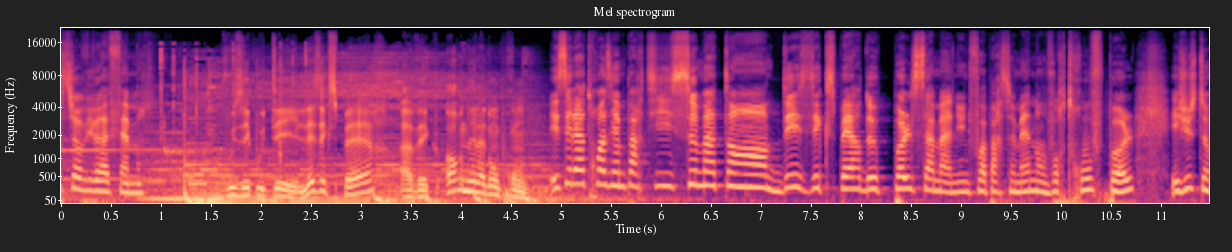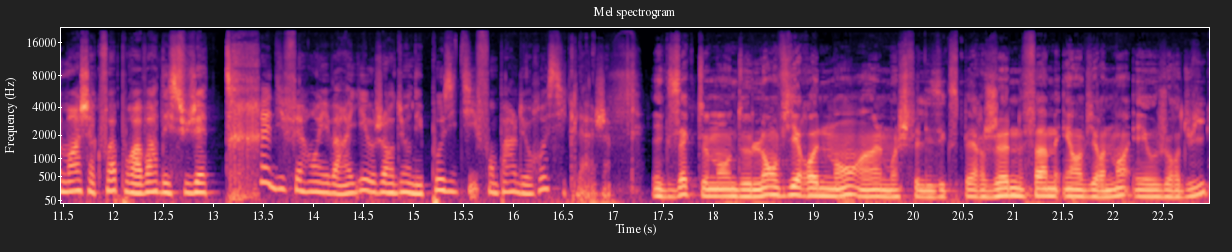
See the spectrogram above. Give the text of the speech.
Sur Vivre FM. Vous écoutez Les Experts avec Ornella Dampron. Et c'est la troisième partie ce matin des experts de Paul Saman. Une fois par semaine, on vous retrouve, Paul. Et justement, à chaque fois, pour avoir des sujets très différents et variés, aujourd'hui, on est positif, on parle du recyclage. Exactement, de l'environnement. Hein. Moi, je fais les experts jeunes, femmes et environnement. Et aujourd'hui,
